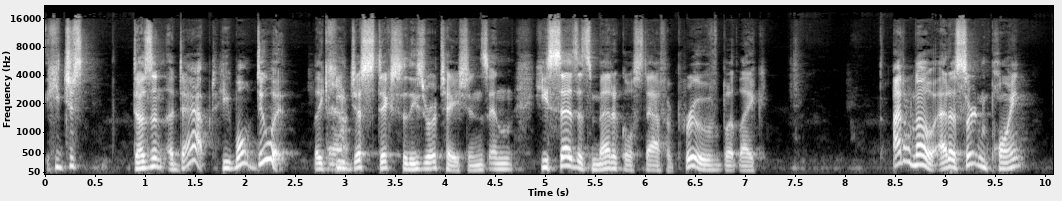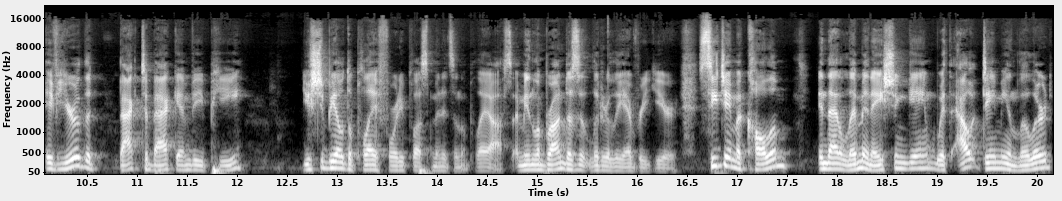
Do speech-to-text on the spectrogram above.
he just doesn't adapt. He won't do it. Like he just sticks to these rotations and he says it's medical staff approved, but like I don't know. At a certain point, if you're the back-to-back MVP, you should be able to play 40 plus minutes in the playoffs. I mean, LeBron does it literally every year. CJ McCollum in that elimination game without Damian Lillard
